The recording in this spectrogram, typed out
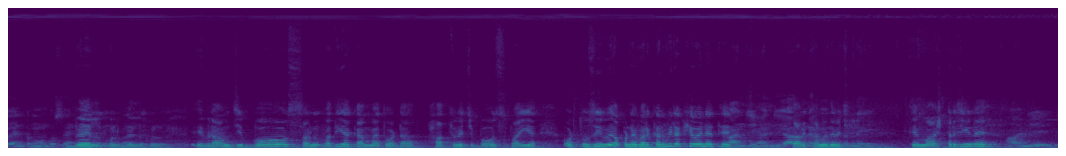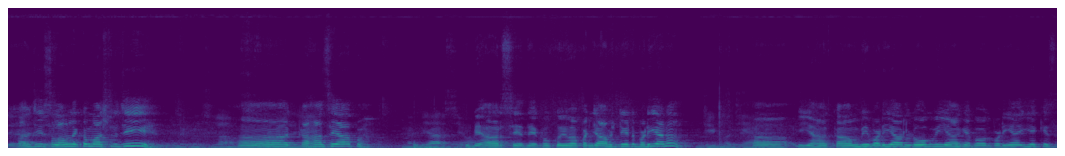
ਪੈਂਟ ਮੰਗੋ ਸੈਂਟ ਬਿਲਕੁਲ ਬਿਲਕੁਲ। ਇਬਰਾਮ ਜੀ ਬਹੁਤ ਸਨ ਵਧੀਆ ਕੰਮ ਹੈ ਤੁਹਾਡਾ। ਹੱਥ ਵਿੱਚ ਬਹੁਤ ਸਫ਼ਾਈ ਹੈ। ਔਰ ਤੁਸੀਂ ਆਪਣੇ ਵਰਕਰ ਵੀ ਰੱਖੇ ਹੋਏ ਨੇ ਇੱਥੇ। ਹਾਂਜੀ ਹਾਂਜੀ ਕਾਰਖਾਨੇ ਦੇ ਵਿੱਚ। ਇਹ ਮਾਸਟਰ ਜੀ ਨੇ। ਹਾਂਜੀ ਹਾਂਜੀ ਅਸਲਾਮ ਅਲੈਕਮ ਮਾਸਟਰ ਜੀ। ਹਾਂ ਕਹਾਂ ਸੇ ਆਪ? मैं बिहार से हूँ बिहार से देखो कोई बात पंजाब स्टेट बढ़िया ना जी बढ़िया हाँ यहाँ काम भी बढ़िया और लोग भी यहाँ के बहुत बढ़िया ये किस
